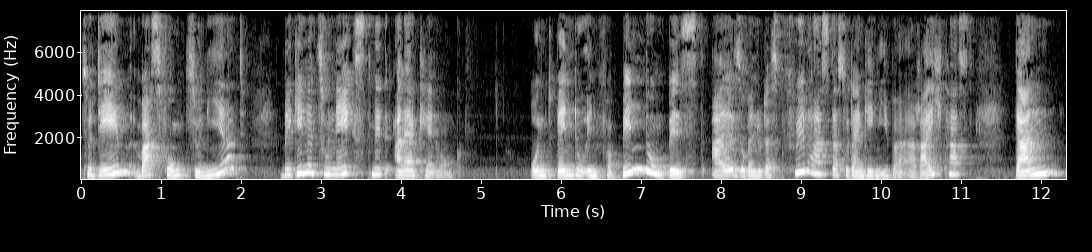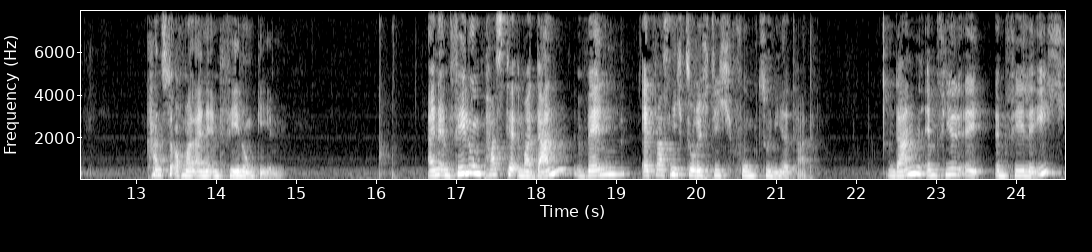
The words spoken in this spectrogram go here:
zu dem, was funktioniert. Beginne zunächst mit Anerkennung. Und wenn du in Verbindung bist, also wenn du das Gefühl hast, dass du dein Gegenüber erreicht hast, dann kannst du auch mal eine Empfehlung geben. Eine Empfehlung passt ja immer dann, wenn etwas nicht so richtig funktioniert hat. Dann empfehle, äh, empfehle ich,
